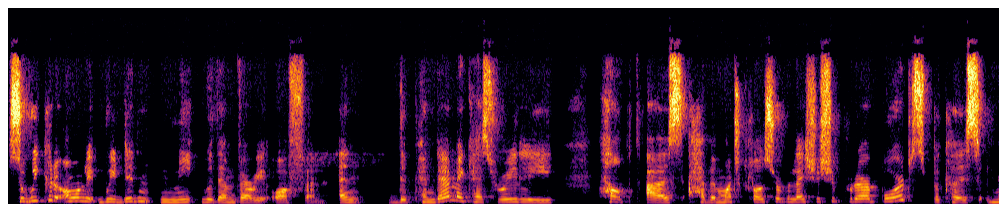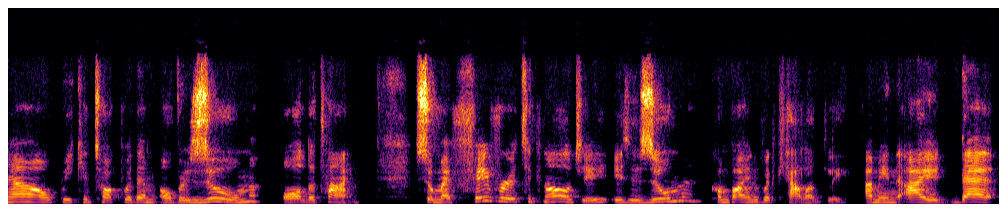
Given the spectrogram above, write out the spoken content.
So we could only, we didn't meet with them very often. And the pandemic has really helped us have a much closer relationship with our boards because now we can talk with them over Zoom all the time. So my favorite technology is Zoom combined with Calendly. I mean, I that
